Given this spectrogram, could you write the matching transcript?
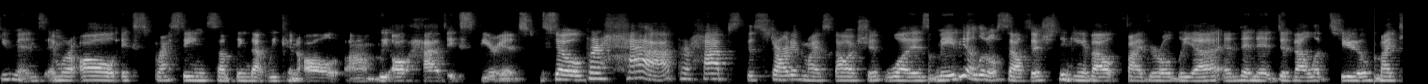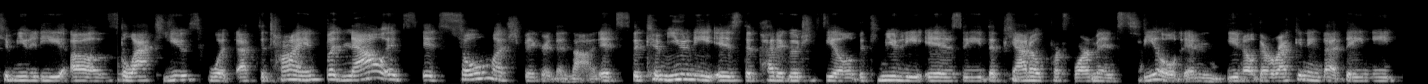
humans and we're all expressing something that we can all um, we all have experienced. So perhaps perhaps the start of my scholarship was maybe a little selfish thinking about five year old leah and then it developed to my community of black youth what at the time. But now it's it's so much bigger than that. It's the community is the pedagogy field. The community is the the piano performance field. And you know the reckoning that they need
